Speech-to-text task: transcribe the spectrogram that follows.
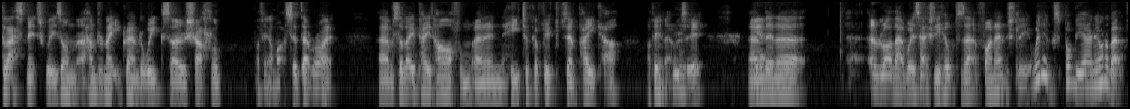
where he's on 180 grand a week. So Shuttle, I think I might have said that right. Um, so they paid half, and then he took a 50% pay cut. I think that was mm. it. And yeah. then uh, like that, where it's actually helped us out financially. Willock's probably only on about,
